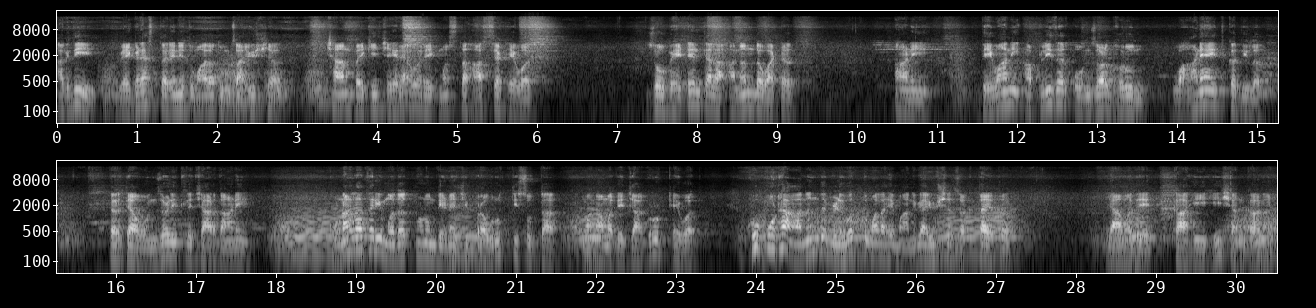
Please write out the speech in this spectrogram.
अगदी वेगळ्याच तऱ्हेने तुम्हाला तुमचं आयुष्य छानपैकी चेहऱ्यावर एक मस्त हास्य ठेवत जो भेटेल त्याला आनंद वाटत आणि देवाने आपली जर ओंजळ भरून वाहण्या इतकं दिलं तर त्या ओंजळीतले चार दाणे कोणाला तरी मदत म्हणून देण्याची प्रवृत्तीसुद्धा मनामध्ये जागृत ठेवत खूप मोठा आनंद मिळवत तुम्हाला हे मानवी आयुष्य जगता येतं यामध्ये काहीही शंका नाही.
